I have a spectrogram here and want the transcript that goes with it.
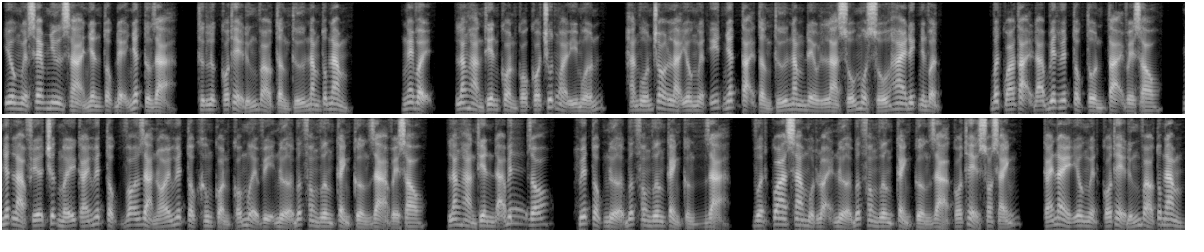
Yêu nguyệt xem như xả nhân tộc đệ nhất cường giả thực lực có thể đứng vào tầng thứ năm top năm. Ngay vậy lăng hàn thiên còn có, có chút ngoài ý muốn hắn vốn cho là yêu nguyệt ít nhất tại tầng thứ năm đều là số một số hai đích nhân vật. Bất quá tại đã biết huyết tộc tồn tại về sau nhất là phía trước mấy cái huyết tộc võ giả nói huyết tộc không còn có mười vị nửa bước phong vương cảnh cường giả về sau lăng hàn thiên đã biết rõ huyết tộc nửa bước phong vương cảnh cường giả vượt qua xa một loại nửa bước phong vương cảnh cường giả có thể so sánh, cái này yêu nguyệt có thể đứng vào top năm,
